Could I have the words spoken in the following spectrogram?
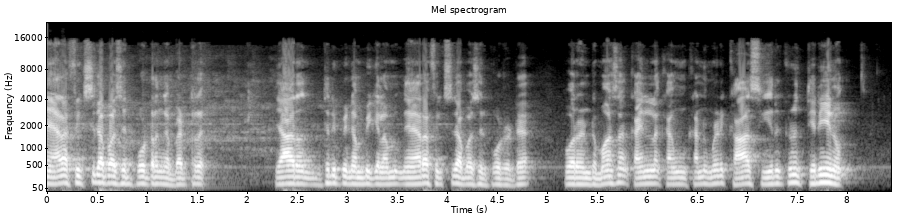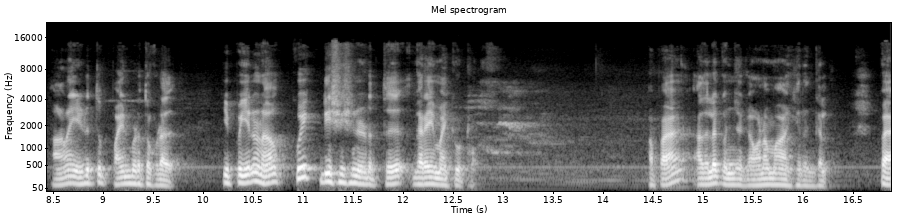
நேராக ஃபிக்ஸ்ட் டெபாசிட் போட்டுருங்க பெட்ரு யாரும் திருப்பி நம்பிக்கலாம் நேராக ஃபிக்ஸ்டு டெபாசிட் போட்டுட்டு ஒரு ரெண்டு மாதம் கண்ணில் கண் கண்ணுக்கு முன்னாடி காசு இருக்குன்னு தெரியணும். ஆனால் எடுத்து பயன்படுத்தக்கூடாது. இப்போ என்னென்னா குயிக் டிசிஷன் எடுத்து விரயமாக்கி விட்றோம் அப்போ அதில் கொஞ்சம் கவனமாக இருங்கள். இப்போ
